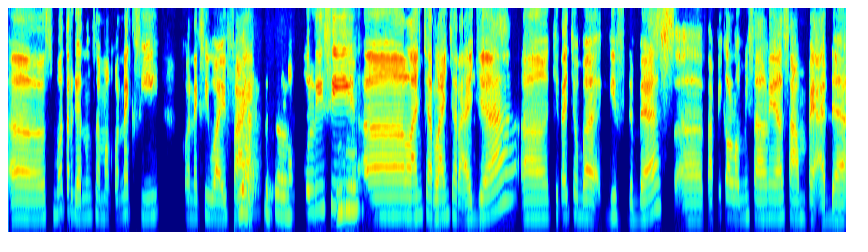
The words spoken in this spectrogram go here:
uh, semua tergantung sama koneksi, koneksi WiFi. Ya, betul. Hopefully sih mm -hmm. lancar-lancar aja. Uh, kita coba give the best. Uh, tapi kalau misalnya sampai ada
